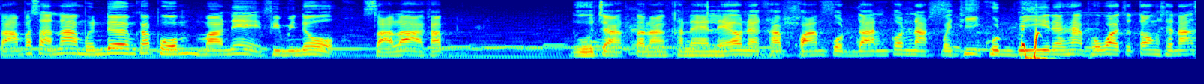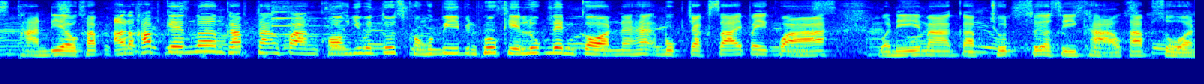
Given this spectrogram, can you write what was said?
สามประสานหน้าเหมือนเดิมครับผมมาเน่ฟิมิโนซาร่าครับ ดูจากตารางคะแนนแล้วนะครับ ความกดดันก็หนักไปที่คุณบีนะฮะ เพราะว่าจะต้องชนะสถานเดียวครับ เอาละครับ เกมเริ่มครับ ทางฝั่งของยูเวนตุสของคุณบีเป็นผู้เคลียร์ลูกเล่นก่อนนะฮะ บุกจากซ้ายไปขวา วันนี้มากับชุดเสื้อสีขาวครับ ส่วน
